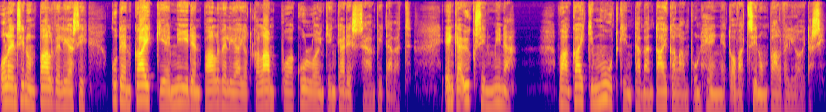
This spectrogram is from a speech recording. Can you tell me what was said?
Olen sinun palvelijasi, kuten kaikkien niiden palvelija, jotka lamppua kulloinkin kädessään pitävät. Enkä yksin minä, vaan kaikki muutkin tämän taikalampun henget ovat sinun palvelijoitasi.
